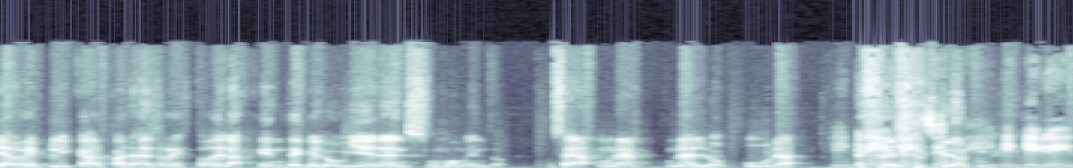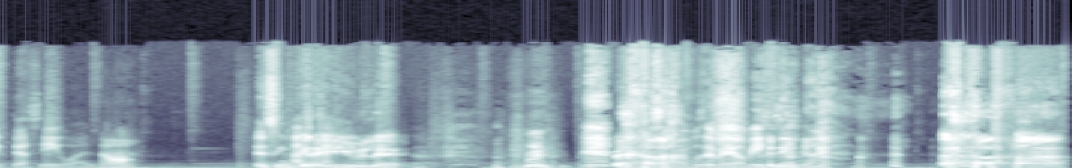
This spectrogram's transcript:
y a replicar para el resto de la gente que lo viera en su momento. O sea, una, una locura. Qué increíble irte así. Qué increíble irte así igual, ¿no? Es increíble. Me puse medio mística.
